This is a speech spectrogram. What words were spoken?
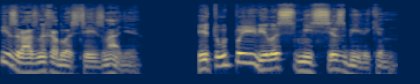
из разных областей знания. И тут появилась миссис Биликин.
